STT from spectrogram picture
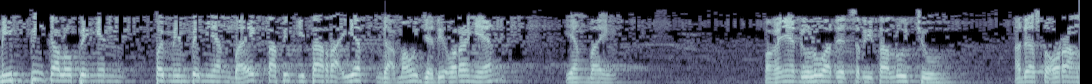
Mimpi kalau pengen pemimpin yang baik, tapi kita rakyat nggak mau jadi orang yang yang baik. Makanya dulu ada cerita lucu. Ada seorang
